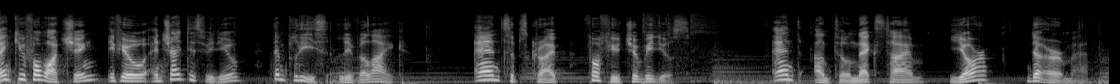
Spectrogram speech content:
Thank you for watching. If you enjoyed this video, then please leave a like. And subscribe for future videos. And until next time, you're the Erman.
